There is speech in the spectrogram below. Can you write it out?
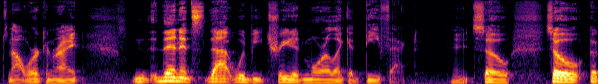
It's not working right. Then it's that would be treated more like a defect. So, so uh,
